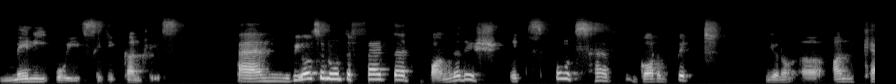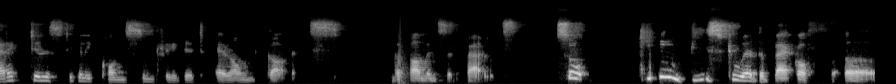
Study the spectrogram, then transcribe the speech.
many OECD countries. And we also note the fact that Bangladesh exports have got a bit you know, uh, uncharacteristically concentrated around garments, garments and apparels. So, keeping these two at the back of uh,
